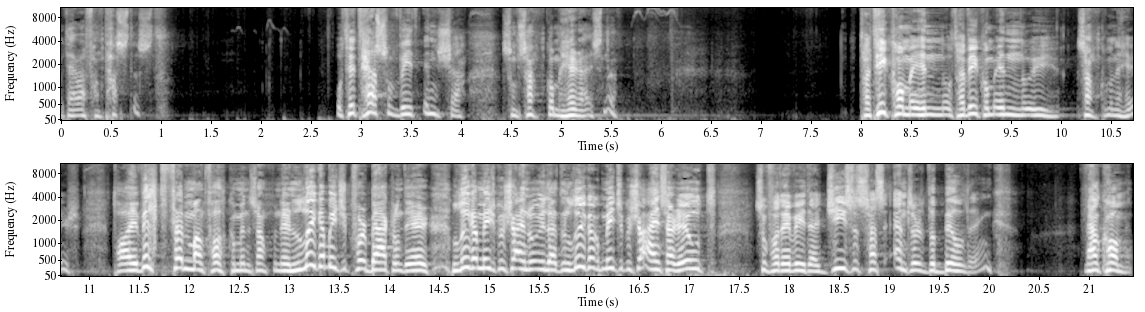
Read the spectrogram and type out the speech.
Og det var fantastisk. Og det er det som vi innskja som samkom her reisende. Ta tid komme inn, og ta vi komme inn i samkommende her. Ta ei vilt fremman folk komme inn i samkommende her. Lyga mykje hver bakgrunn der. Lyga mykje hver sjein og uletten. Lyga mykje hver sjein ser ut. Så får det vite at Jesus has entered the building. Velkommen.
